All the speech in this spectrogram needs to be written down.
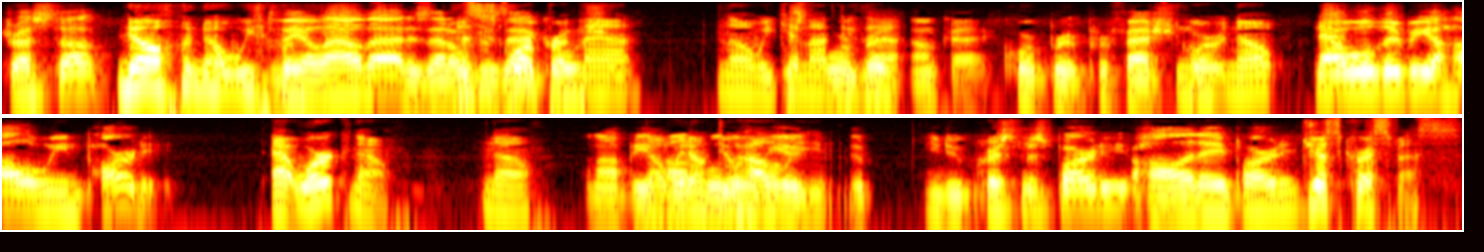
dressed up? No, no, we. Do they allow that? Is that this is is corporate. Matt. No, we cannot do that. Okay, corporate professional. Or, no, Now, will there be a Halloween party? at work, no, no, Will not be. No, we don't do be a- Halloween. You do Christmas party, holiday party? just Christmas.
